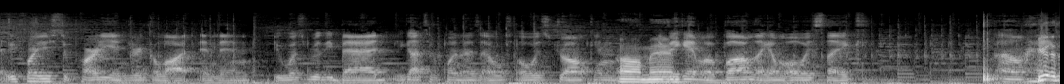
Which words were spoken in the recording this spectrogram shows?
Yeah. before I used to party and drink a lot, and then it was really bad. It got to the point that I was always drunk, and Oh, man. I became a bum. Like I'm always like. Um, Yeah, is,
